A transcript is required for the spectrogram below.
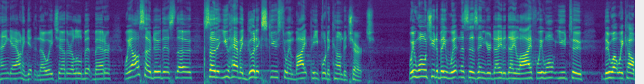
hang out and get to know each other a little bit better. We also do this, though, so that you have a good excuse to invite people to come to church. We want you to be witnesses in your day to day life. We want you to do what we call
